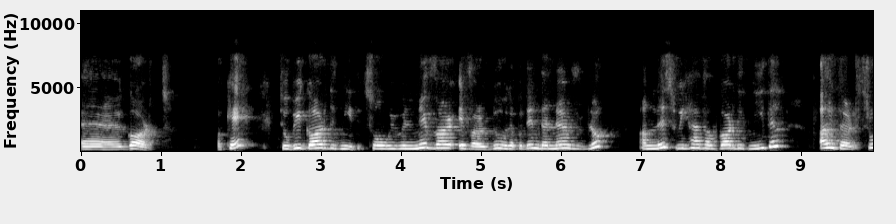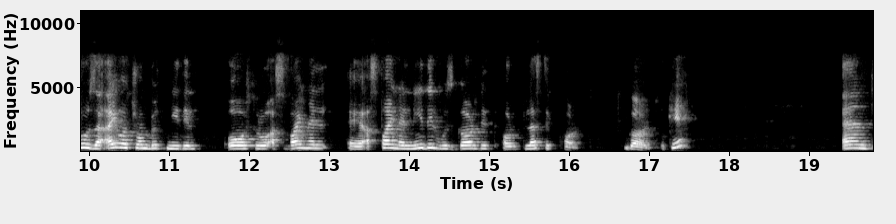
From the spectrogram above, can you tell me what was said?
uh, guard okay? To be guarded needle so we will never ever do the pudendal nerve block unless we have a guarded needle either through the Iowa trumpet needle or through a spinal uh, a spinal needle with guarded or plastic guard guard okay? And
